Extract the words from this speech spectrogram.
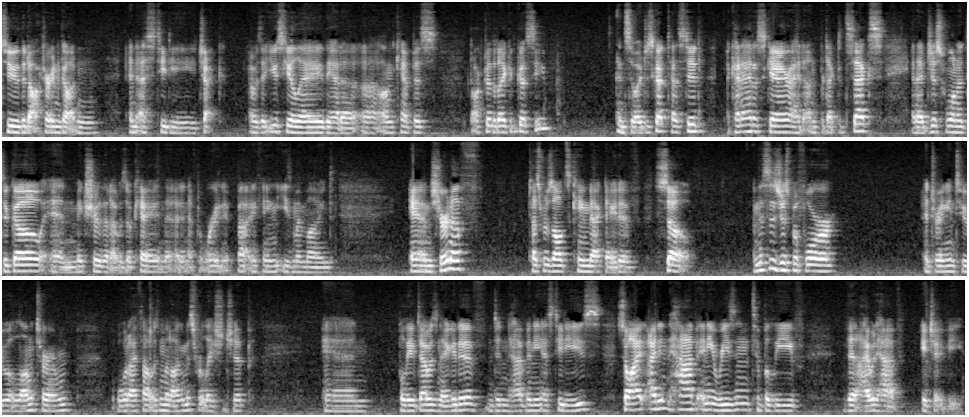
to the doctor and gotten an STD check. I was at UCLA, they had a, a on-campus doctor that I could go see. And so I just got tested. I kind of had a scare, I had unprotected sex, and I just wanted to go and make sure that I was okay and that I didn't have to worry about anything, ease my mind. And sure enough, test results came back negative. So, and this is just before entering into a long-term, what I thought was monogamous relationship and believed I was negative, didn't have any STDs. So I, I didn't have any reason to believe that I would have HIV.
